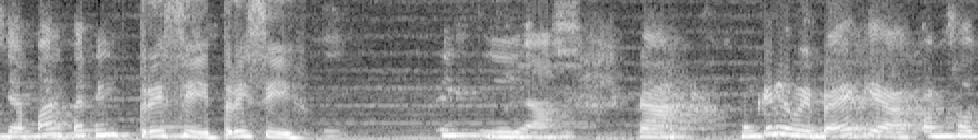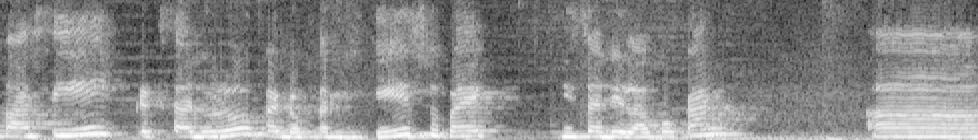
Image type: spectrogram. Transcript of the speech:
siapa tadi? Trisi, Trisi. Iya. Nah, mungkin lebih baik ya konsultasi, periksa dulu ke dokter gigi supaya bisa dilakukan eh,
